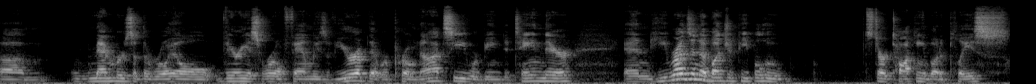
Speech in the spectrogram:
um, members of the royal various royal families of Europe that were pro-Nazi were being detained there, and he runs into a bunch of people who start talking about a place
